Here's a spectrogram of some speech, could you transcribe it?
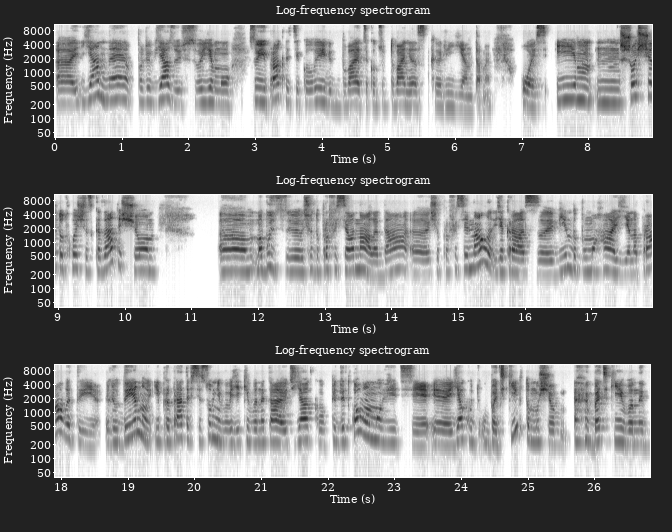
е, я не прив'язуюсь в своєму в своїй практиці, коли відбувається консультування з клієнтами. Ось і м, що ще тут хочу сказати, що. Е, Мабуть, е, щодо професіонала, да, е, що професіонал якраз він допомагає направити людину і прибрати всі сумніви, які виникають як в підлітковому віці, як у, батьків, тому що батьки вони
